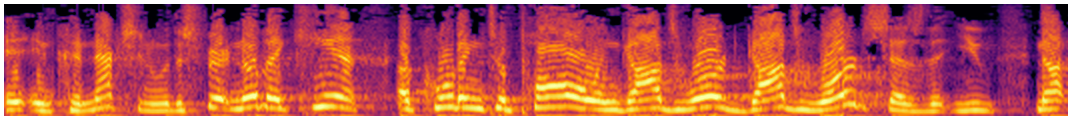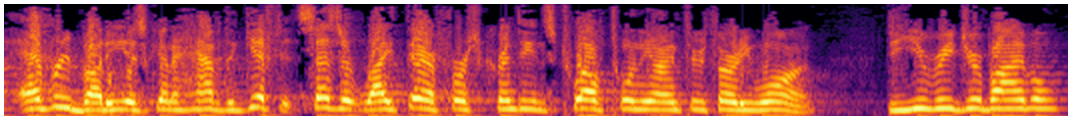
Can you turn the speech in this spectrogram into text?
in, connection with the Spirit. No, they can't. According to Paul and God's Word, God's Word says that you, not everybody is going to have the gift. It says it right there, 1 Corinthians 12, 29 through 31. Do you read your Bible?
